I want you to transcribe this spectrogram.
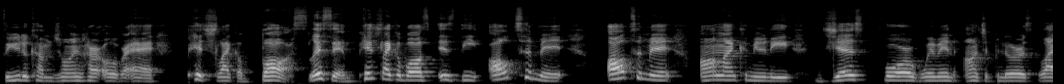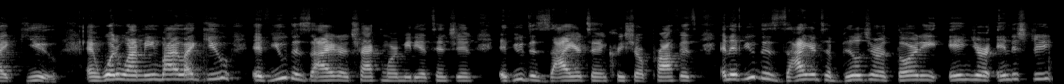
for you to come join her over at Pitch Like a BAWSE. Listen, Pitch Like a BAWSE is the ultimate ultimate online community just for women entrepreneurs like you. And what do I mean by like you? If you desire to attract more media attention, if you desire to increase your profits, and if you desire to build your authority in your industry,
